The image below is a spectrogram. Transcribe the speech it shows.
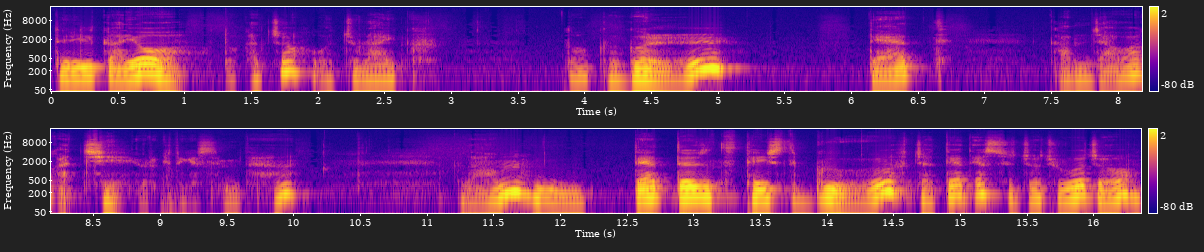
드릴까요? 똑같죠? Would you like? 또 그걸 that 감자와 같이 이렇게 되겠습니다. 그다음 that doesn't taste good. 자, that s죠. 주어죠.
